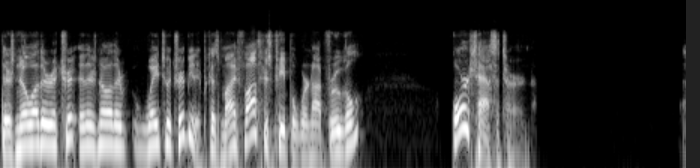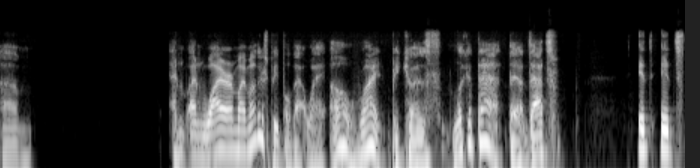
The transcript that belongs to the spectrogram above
There's no other attri- there's no other way to attribute it because my father's people were not frugal or taciturn. Um, and and why are my mother's people that way? Oh, right, because look at that. That that's it. It's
